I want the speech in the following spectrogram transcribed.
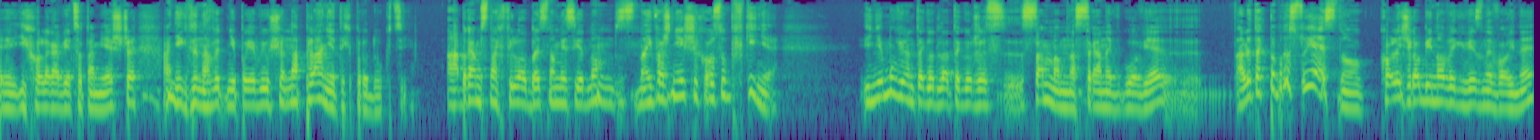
y, i cholera wie co tam jeszcze, a nigdy nawet nie pojawił się na planie tych produkcji. Abrams na chwilę obecną jest jedną z najważniejszych osób w kinie. I nie mówię tego dlatego, że sam mam nasrane w głowie, ale tak po prostu jest. No. Koleś robi nowe Gwiezdne Wojny,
